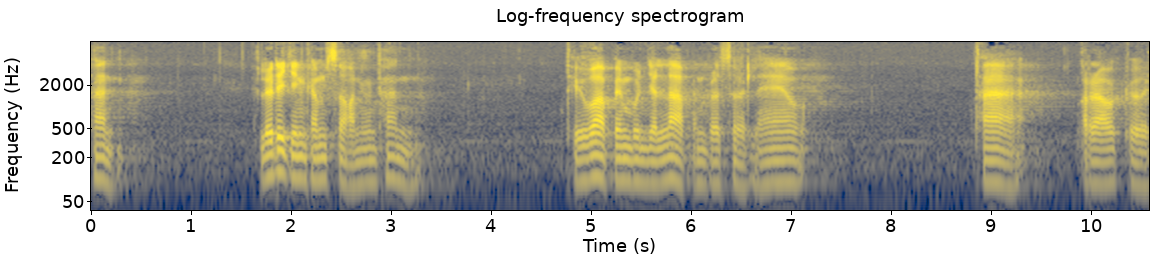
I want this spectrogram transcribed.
ท่าน หรือได้ยินคำสอนของท่าน ถือว่าเป็นบุญญาลาภอันประเสริฐแล้ว ถ้า เราเกิด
